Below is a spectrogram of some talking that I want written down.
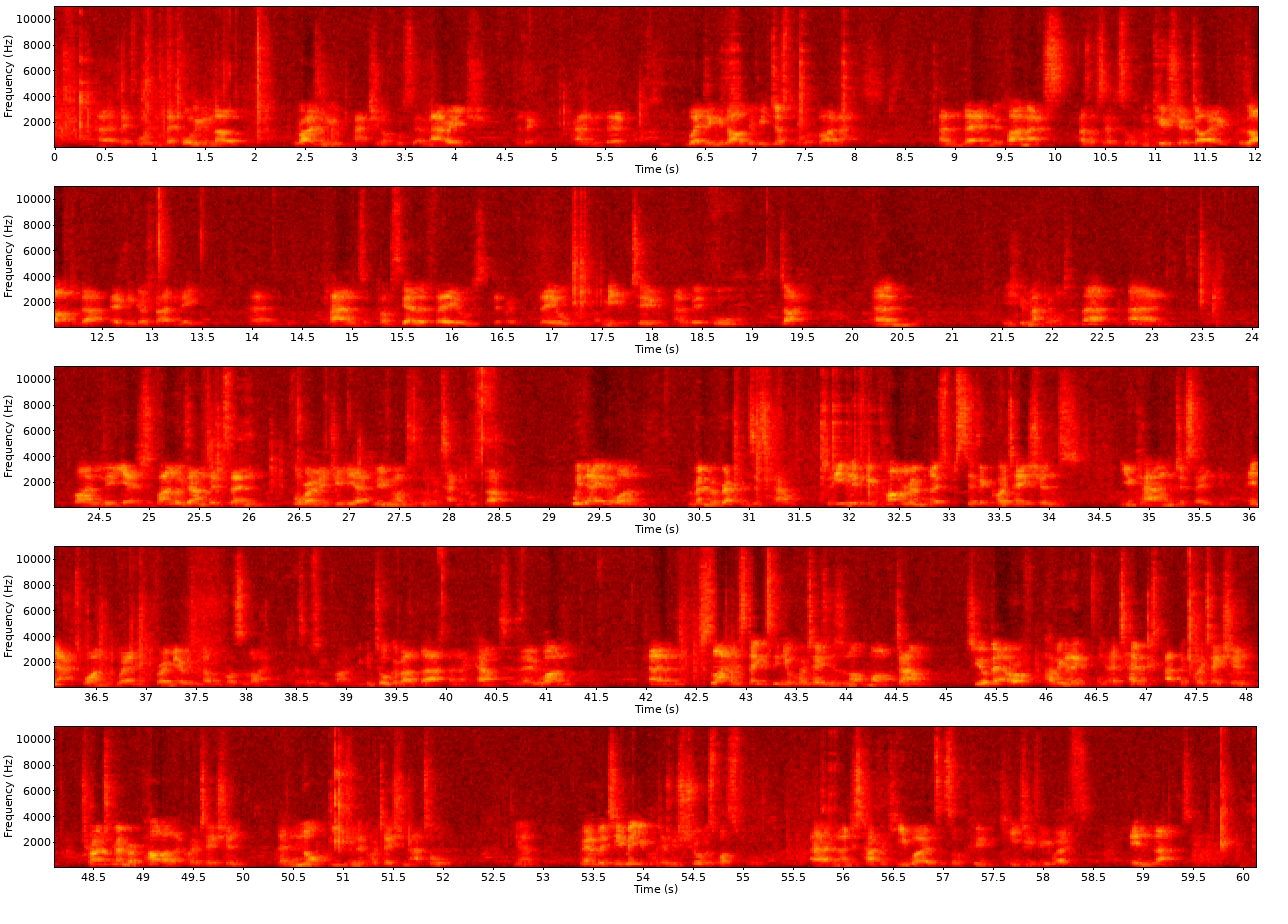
uh, they're, falling, they're, falling, in love. The rising action, of course, is their marriage, and, they, and their wedding is arguably just before the climax. And then the climax, as I've said, is sort of Mercutio dying, because after that, everything goes badly, um, plans come together, fails, they all meet in the tomb and they all die. Um, you can map it onto that, and finally, yeah, just a final exam tips then for Romeo and Juliet, moving on to sort of technical stuff. With AO1, remember references count. So even if you can't remember those specific quotations, you can just say in Act 1 when Romeo is in love with Rosaline. That's absolutely fine. You can talk about that and that counts as AO1. Um, slight mistakes in your quotations are not marked down, so you're better off having an attempt at the quotation, trying to remember a part of that quotation, than not using the quotation at all. Yeah? Remember to make your quotation as short as possible um, and just have the keywords, sort of key two, three words in that.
